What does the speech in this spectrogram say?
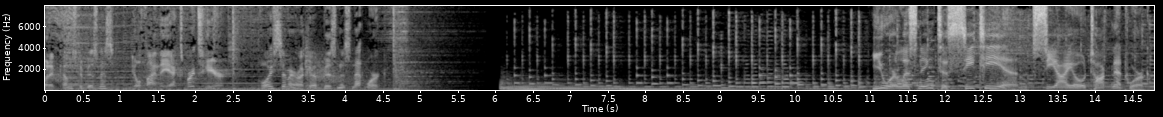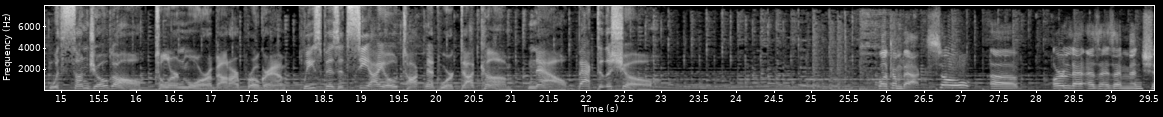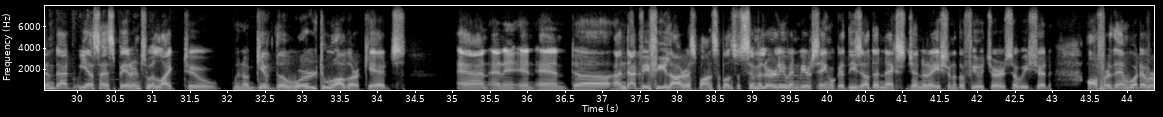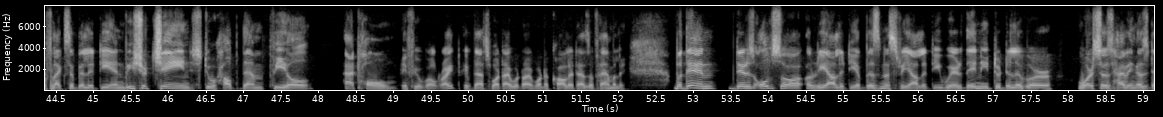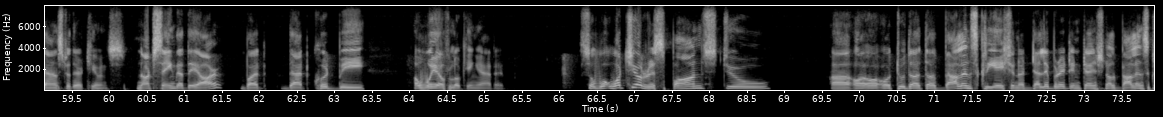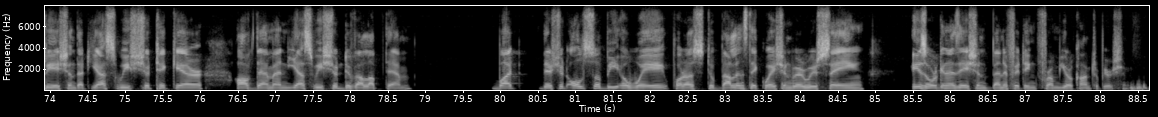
When it comes to business, you'll find the experts here. Voice America Business Network. You are listening to CTN CIO Talk Network with Sanjog Aul. To learn more about our program, please visit CIOTalkNetwork.com. Now, back to the show. Welcome back. So, uh, or as, as I mentioned that yes, as parents we like to you know give the world to our kids, and and and and uh, and that we feel are responsible. So similarly, when we are saying okay, these are the next generation of the future, so we should offer them whatever flexibility, and we should change to help them feel at home, if you will, right? If that's what I would I want to call it as a family. But then there is also a reality, a business reality, where they need to deliver versus having us dance to their tunes. Not saying that they are, but that could be a way of looking at it. So, what's your response to uh, or, or, to the, the balance creation, a deliberate, intentional balance creation that yes, we should take care of them and yes, we should develop them, but there should also be a way for us to balance the equation where we're saying is organization benefiting from your contribution?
